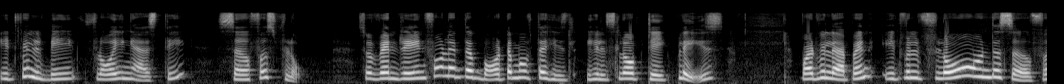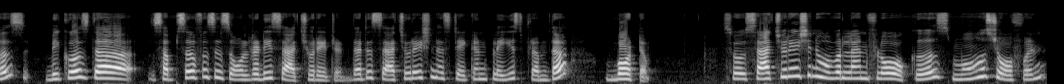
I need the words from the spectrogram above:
it will be flowing as the surface flow. So, when rainfall at the bottom of the hill, hill slope take place, what will happen? It will flow on the surface because the subsurface is already saturated that is saturation has taken place from the bottom. So, saturation overland flow occurs most often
